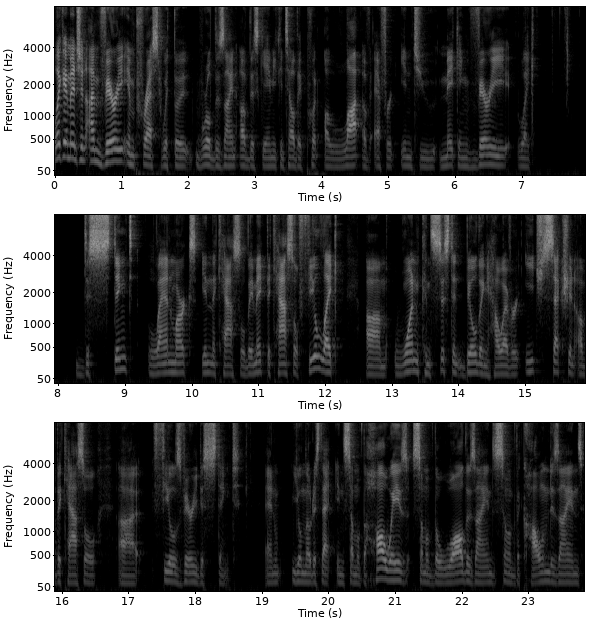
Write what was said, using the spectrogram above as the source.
Like I mentioned, I'm very impressed with the world design of this game. You can tell they put a lot of effort into making very like distinct landmarks in the castle. They make the castle feel like um, one consistent building. However, each section of the castle uh, feels very distinct. And you'll notice that in some of the hallways, some of the wall designs, some of the column designs.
